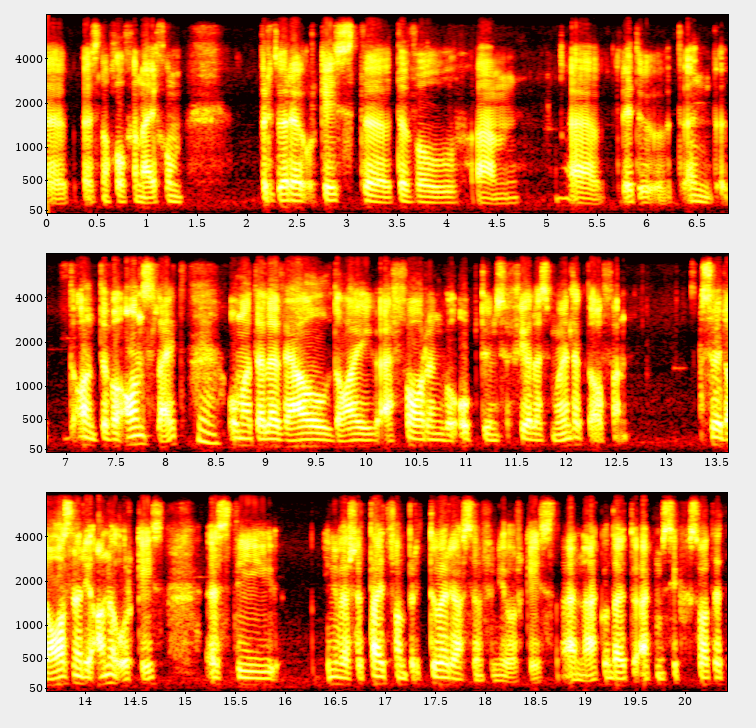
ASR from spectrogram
uh, is nogal geneig om Pretoria orkes te te wil ehm um, uh weet jy in aan te wil aansluit ja. omdat hulle wel daai ervaring wil opdoen soveel as moontlik daarvan. So daar's nou die ander orkes is die Universiteit van Pretoria Sinfonie Orkees en ek onthou toe ek musiek geswat het,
